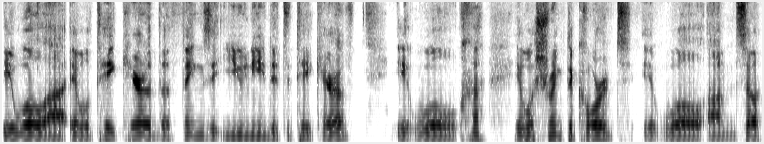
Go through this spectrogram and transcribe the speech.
it will uh, it will take care of the things that you needed to take care of. It will it will shrink the court. It will um so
